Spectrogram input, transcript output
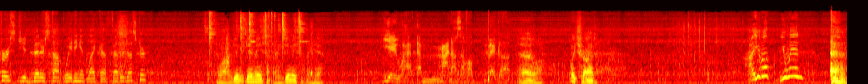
First, you'd better stop waiting it like a feather duster. Come on, give give me something. Give me something here. You have the manners of a beggar. Oh well. We tried. Are you up? You win.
